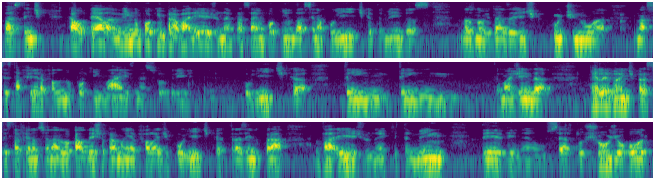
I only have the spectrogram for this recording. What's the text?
bastante cautela, vindo um pouquinho para varejo, né, para sair um pouquinho da cena política também, das, das novidades, a gente continua na sexta-feira falando um pouquinho mais né, sobre eh, política, tem, tem, tem uma agenda relevante para sexta-feira no cenário local, deixa para amanhã para falar de política, trazendo para varejo, né, que também teve né, um certo show de horror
